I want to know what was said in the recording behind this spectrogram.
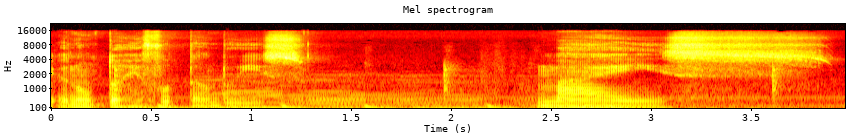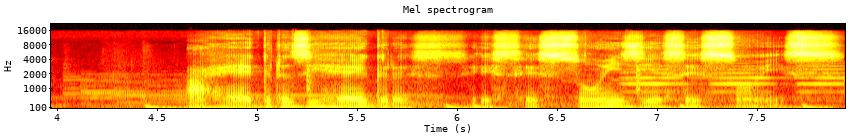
Eu não estou refutando isso. Mas há regras e regras, exceções e exceções.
